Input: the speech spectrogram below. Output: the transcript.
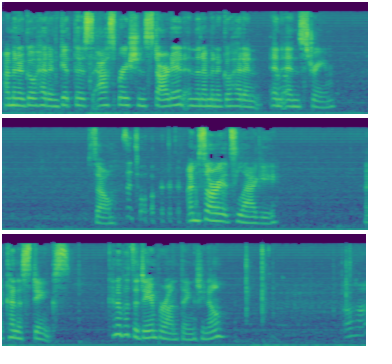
I'm going to go ahead and get this aspiration started. And then I'm going to go ahead and, and end stream. So I'm sorry it's laggy. That kind of stinks. Kind of puts a damper on things, you know? Uh-huh.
